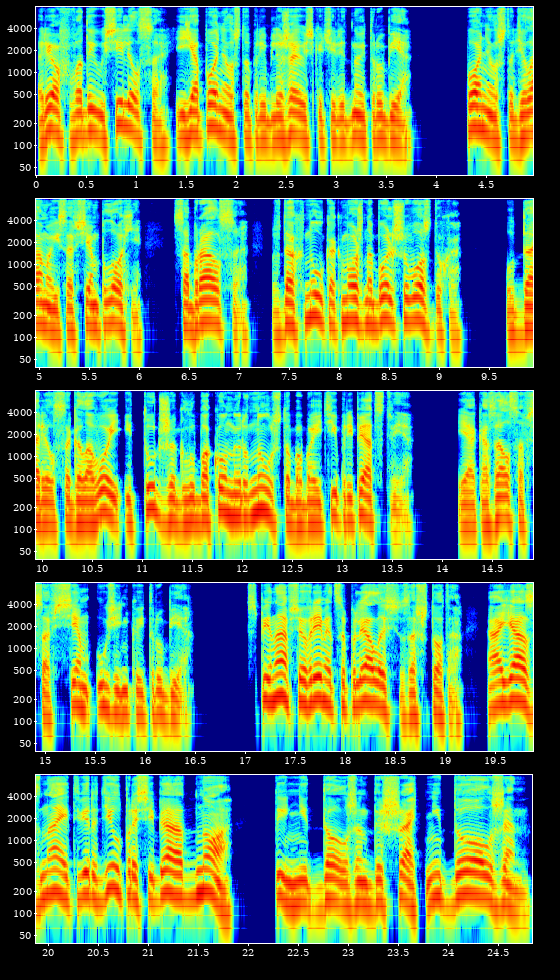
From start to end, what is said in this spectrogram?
Рев воды усилился, и я понял, что приближаюсь к очередной трубе. Понял, что дела мои совсем плохи. Собрался, вдохнул как можно больше воздуха. Ударился головой и тут же глубоко нырнул, чтобы обойти препятствие. И оказался в совсем узенькой трубе. Спина все время цеплялась за что-то, а я, знай, твердил про себя одно — «Ты не должен дышать, не должен!»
